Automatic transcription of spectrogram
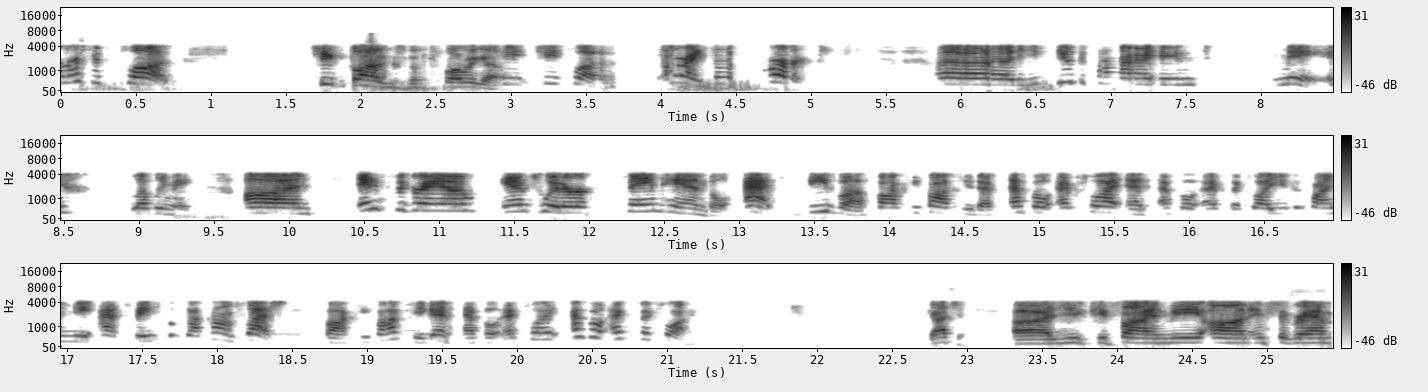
First, it's plugs. Cheap plugs before we go. Cheap, cheap plugs. All right, so first, uh, you, you can find me, lovely me, on Instagram and Twitter, same handle, at Viva Foxy Foxxy. That's F O X Y and F O X X Y. You can find me at Facebook.com slash Foxy Foxxy. Again, F O X Y, F O X X Y. Gotcha. Uh, you can find me on Instagram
